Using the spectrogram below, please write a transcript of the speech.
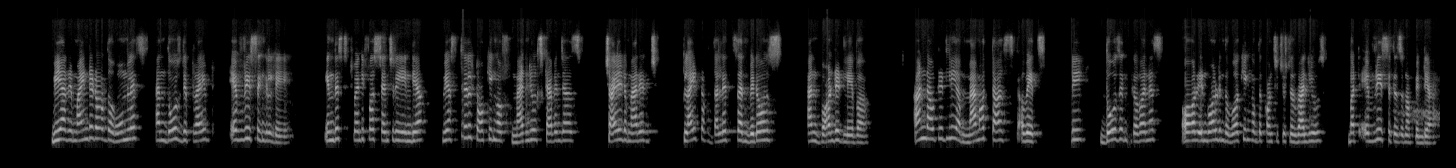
We are reminded of the homeless and those deprived every single day. In this 21st century India, we are still talking of manual scavengers, child marriage, plight of Dalits and widows, and bonded labor. Undoubtedly, a mammoth task awaits those in governance or involved in the working of the constitutional values, but every citizen of India.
